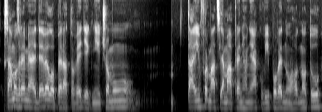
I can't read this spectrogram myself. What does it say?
tak samozrejme aj developera to vedie k niečomu, tá informácia má pre neho nejakú výpovednú hodnotu.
